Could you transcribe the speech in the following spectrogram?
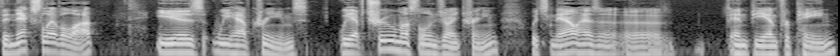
the next level up is we have creams. We have True Muscle and Joint Cream, which now has a, a NPN for pain.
